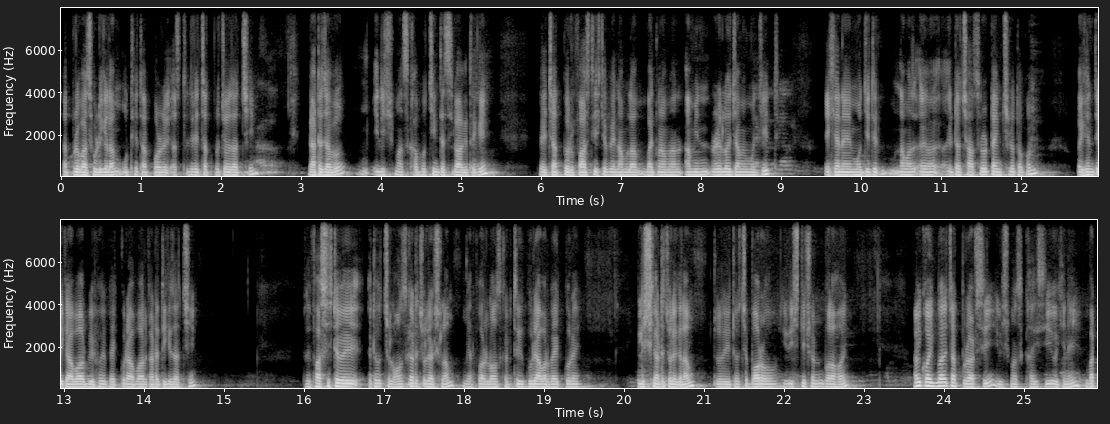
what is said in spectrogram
চাঁদপুরে বাস উঠে গেলাম, উঠে তারপরে আস্তে ধীরে চাঁদপুর চলে যাচ্ছি। ঘাটে যাব, ইলিশ মাছ খাব চিন্তা ছিল আগে থেকে। তো এই চাঁদপুর ফার্স্ট স্টেপে নামলাম, বাইতুল আমান- রেলওয়ে জামে মসজিদ। এখানে মসজিদের নামাজ এটা আসরের টাইম ছিল তখন। ওইখান থেকে আবার বের হয়ে ব্যাক করে আবার ঘাটের দিকে যাচ্ছি। তো ফার্স্ট স্টেপে এটা হচ্ছে লঞ্চ ঘাটে চলে আসলাম। এরপর লঞ্চ ঘাট থেকে ঘুরে আবার ব্যাক করে ইলিশ ঘাটে চলে গেলাম। তো এটা হচ্ছে বড় স্টেশন বলা হয়। আমি কয়েকবার চাঁদপুরে আসছি, ইলিশ মাছ খাইছি ওইখানে। বাট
